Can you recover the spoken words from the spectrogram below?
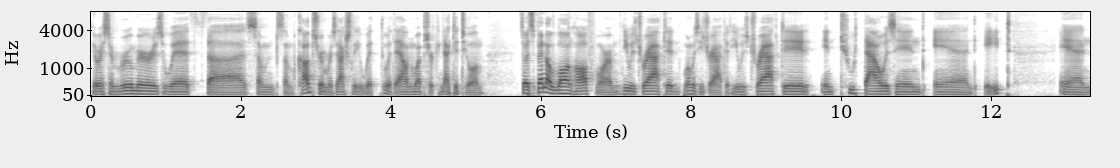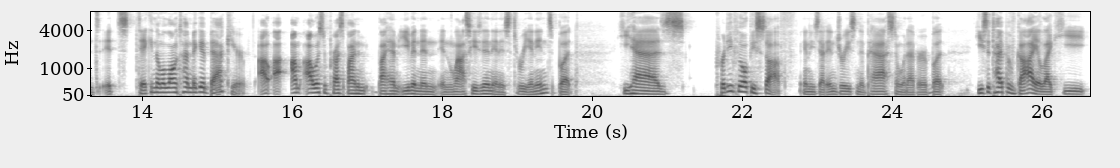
there were some rumors with uh, some some Cubs rumors actually with with Allen Webster connected to him. So it's been a long haul for him. He was drafted. When was he drafted? He was drafted in 2008 and it's taken him a long time to get back here. I I, I was impressed by him, by him even in, in last season in his three innings, but he has pretty filthy stuff, and he's had injuries in the past and whatever. But he's the type of guy like he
